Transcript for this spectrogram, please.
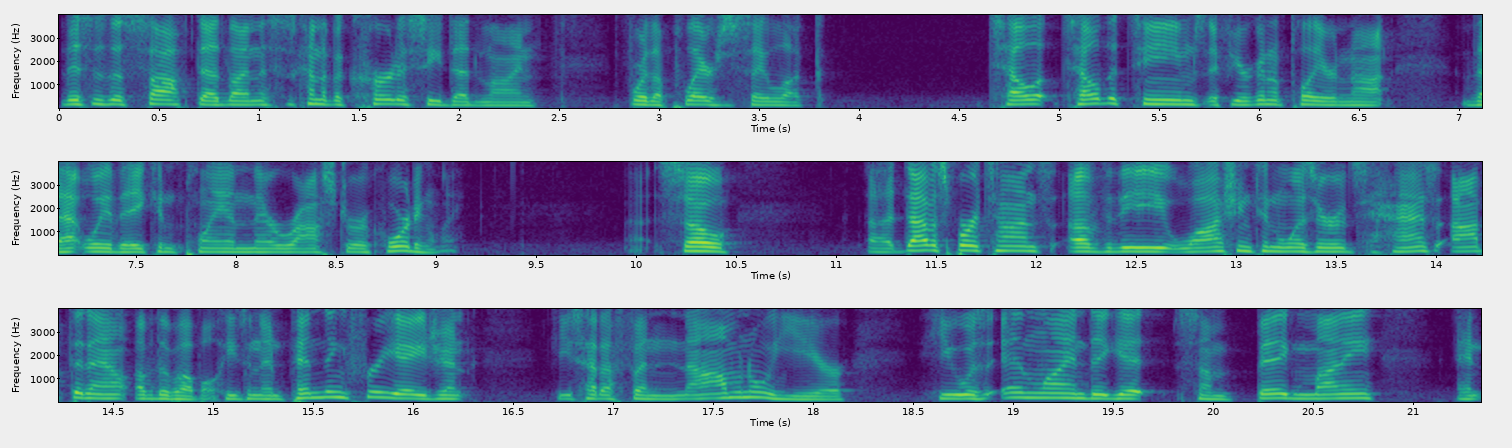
this is a soft deadline. This is kind of a courtesy deadline for the players to say, look, tell tell the teams if you're going to play or not. That way they can plan their roster accordingly. Uh, so, uh, Davis Bertans of the Washington Wizards has opted out of the bubble. He's an impending free agent. He's had a phenomenal year. He was in line to get some big money, and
